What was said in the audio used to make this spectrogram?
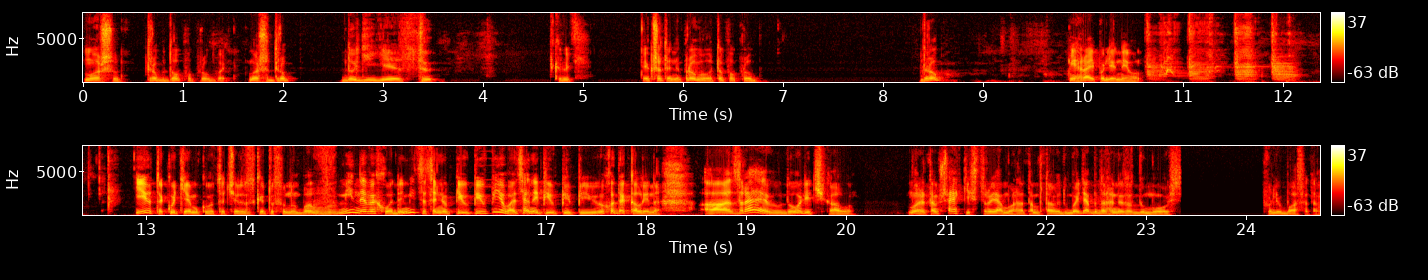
Можеш дроп до попробувати. Можеш дроп до дієз. Коротше, якщо ти не пробував, то попробуй. Дроп і грай по лінивому. І отаку темку це через скриту суну. Бо в мі не виходить. Мі це пів-пів-пів, а це не пів-пів-пів. І виходить калина. А з доволі цікаво. Може, там ще якісь строя можна там ставити думати, я б навіть не задумувався. Полюбаса там.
